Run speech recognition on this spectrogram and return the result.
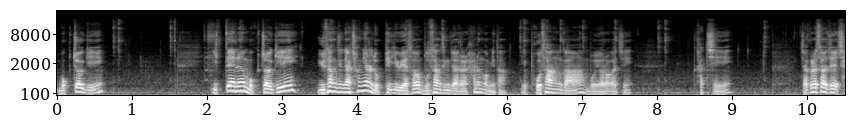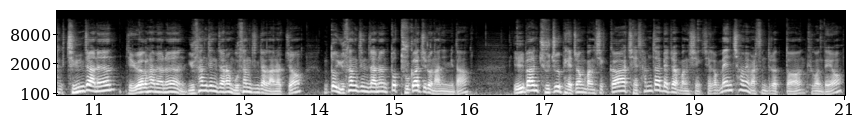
목적이 이때는 목적이 유상증자 청약을 높이기 위해서 무상증자를 하는 겁니다. 보상과 뭐 여러 가지 같이 자 그래서 이제 증자는 이제 요약을 하면은 유상증자랑 무상증자로 나눴죠. 또 유상증자는 또 두 가지로 나뉩니다. 일반 주주 배정 방식과 제3자 배정 방식 제가 맨 처음에 말씀드렸던 그건데요.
